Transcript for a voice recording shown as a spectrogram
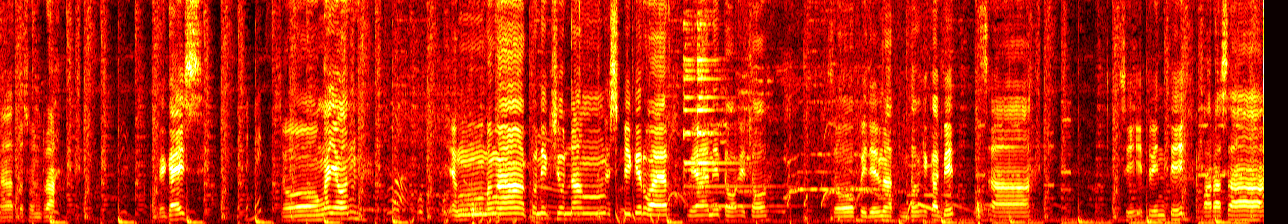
na Tosondra okay guys. So ngayon yung mga connection ng speaker wire kaya nito ito. So pwede na natin itong ikabit sa CE20 para sa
